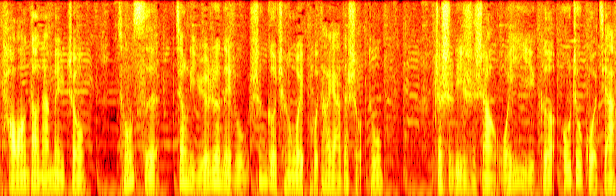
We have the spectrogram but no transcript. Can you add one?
逃亡到南美洲，从此将里约热内卢升格成为葡萄牙的首都。这是历史上唯一一个欧洲国家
